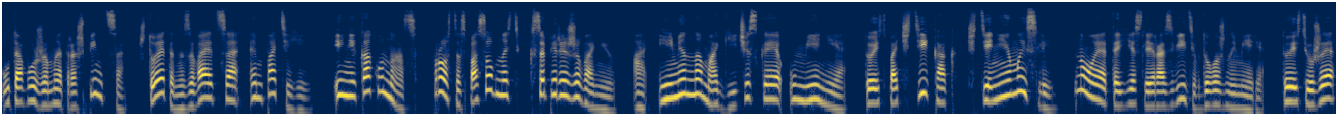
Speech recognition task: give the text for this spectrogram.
у того же мэтра Шпинца, что это называется эмпатией. И не как у нас, просто способность к сопереживанию, а именно магическое умение, то есть почти как чтение мыслей. Ну, это если развить в должной мере, то есть уже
